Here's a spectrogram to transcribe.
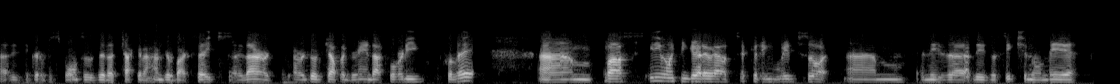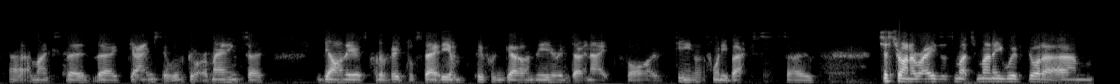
uh, there's a group of sponsors that are chucking a hundred bucks each, so they're, they're a good couple of grand up already for that. Um, plus, anyone can go to our ticketing website, um, and there's a there's a section on there uh, amongst the, the games that we've got remaining. So go on there, it's got a virtual stadium. People can go on there and donate five, ten, or twenty bucks. So just trying to raise as much money. We've got a um,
